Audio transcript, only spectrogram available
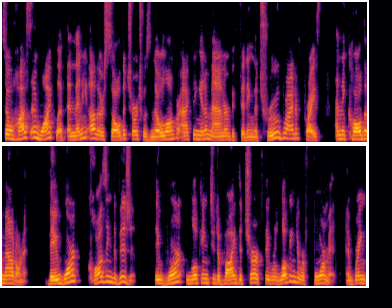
So Huss and Wycliffe and many others saw the church was no longer acting in a manner befitting the true bride of Christ, and they called them out on it. They weren't causing division. They weren't looking to divide the church. They were looking to reform it and bring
